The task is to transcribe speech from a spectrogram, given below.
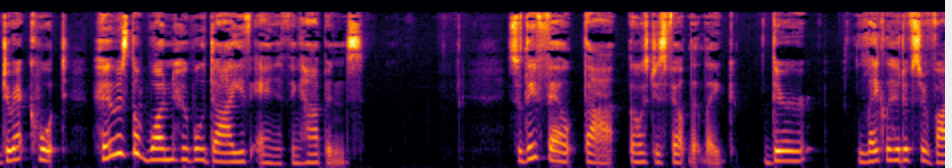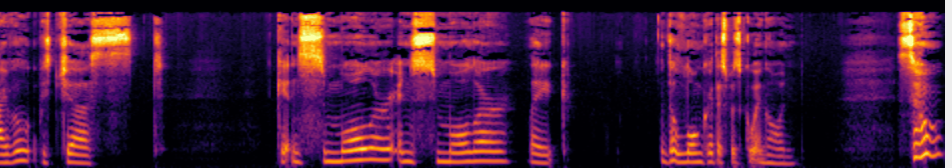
direct quote? Who is the one who will die if anything happens? So they felt that, the hostages felt that, like, their likelihood of survival was just getting smaller and smaller, like, the longer this was going on. So,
